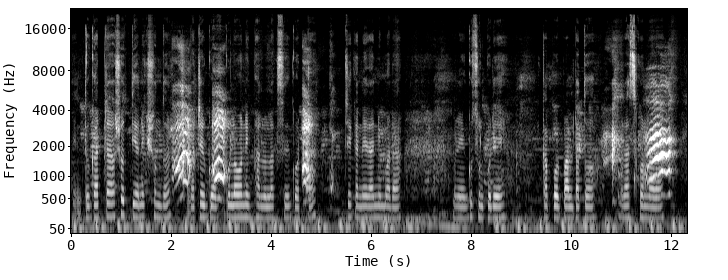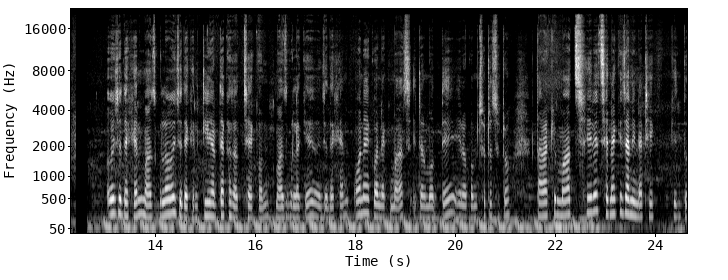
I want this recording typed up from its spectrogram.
কিন্তু গাটটা সত্যি অনেক সুন্দর। গাটের গড়গুলো অনেক ভালো লাগছে গড়টা যেখানে রানীমারা মানে গোসল করে কাপড় পাল্টাতো রাজকন্যারা। ওই যে দেখেন মাছগুলো, ওই যে দেখেন ক্লিয়ার দেখা যাচ্ছে এখন। মাছগুলাকে ওই যে দেখেন অনেক অনেক মাছ এটার মধ্যে, এরকম ছোট ছোট। তারা কি মাছ ছেড়েছে নাকি জানি না ঠিক, কিন্তু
